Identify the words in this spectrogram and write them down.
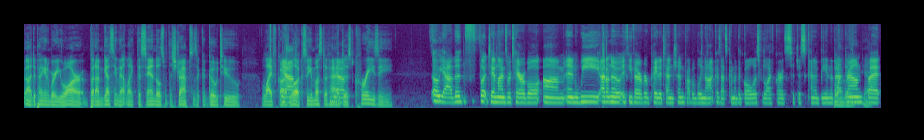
uh, depending on where you are. But I'm guessing that like the sandals with the straps is like a go-to lifeguard Yeah. look. So you must have had Yeah. just crazy. Oh yeah, the foot tan lines were terrible. Um, and we, I don't know if you've ever paid attention, probably not, because that's kind of the goal is for the lifeguards to just kind of be in the Blend in, background. yeah. But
